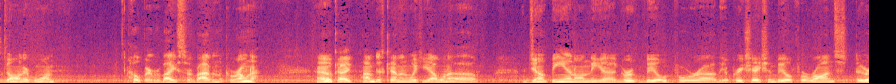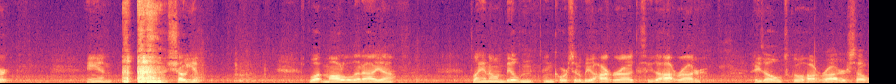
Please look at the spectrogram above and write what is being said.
it going, everyone? Hope everybody's surviving the corona. Okay, I'm just coming with you. I want to uh, jump in on the uh, group build for uh, the appreciation build for Ron Stewart and show you what model that I uh, plan on building. And of course, it'll be a hot rod because he's a hot rodder. He's an old school hot rodder, so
